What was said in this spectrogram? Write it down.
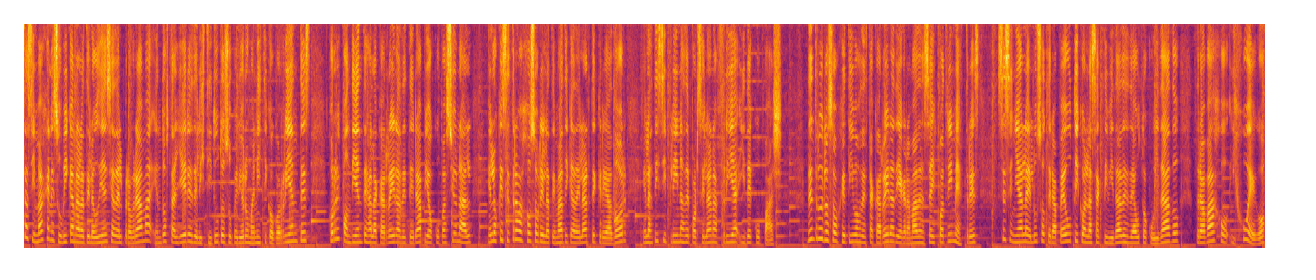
Estas imágenes ubican a la teleaudiencia del programa en dos talleres del Instituto Superior Humanístico Corrientes correspondientes a la carrera de terapia ocupacional en los que se trabajó sobre la temática del arte creador en las disciplinas de porcelana fría y decoupage. Dentro de los objetivos de esta carrera, diagramada en seis cuatrimestres, se señala el uso terapéutico en las actividades de autocuidado, trabajo y juego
